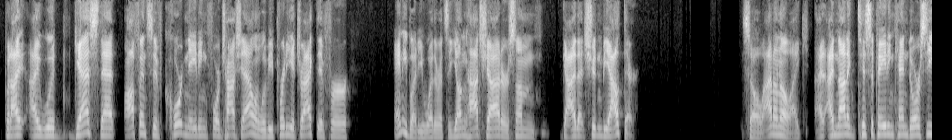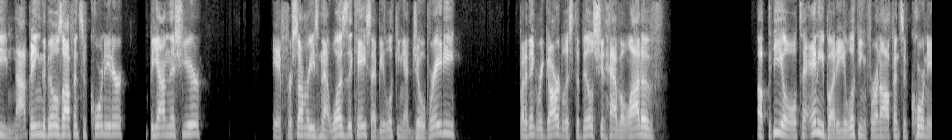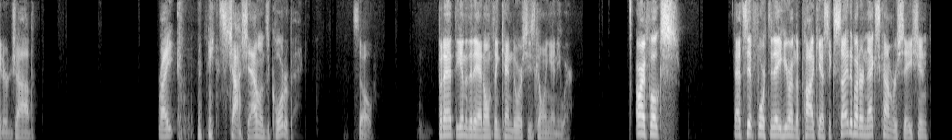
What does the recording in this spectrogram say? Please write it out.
But I, I would guess that offensive coordinating for Josh Allen would be pretty attractive for anybody, whether it's a young hotshot or some guy that shouldn't be out there. So I don't know. Like I'm not anticipating Ken Dorsey not being the Bills' offensive coordinator beyond this year. If for some reason that was the case, I'd be looking at Joe Brady. But I think regardless, the Bills should have a lot of appeal to anybody looking for an offensive coordinator job. Right? it's Josh Allen's a quarterback. So but at the end of the day, I don't think Ken Dorsey's going anywhere. All right, folks. That's it for today here on the podcast. Excited about our next conversation.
